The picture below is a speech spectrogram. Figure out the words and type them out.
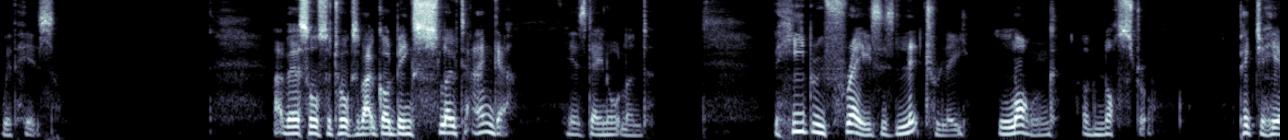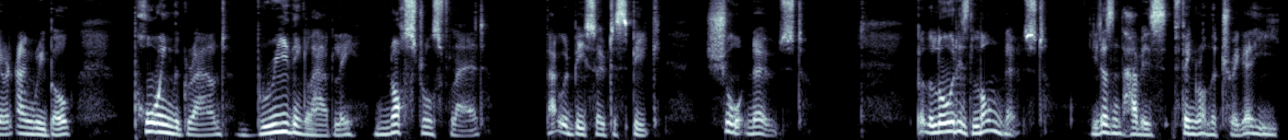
with his. That verse also talks about God being slow to anger. Here's Dane Ortlund. The Hebrew phrase is literally long of nostril. Picture here an angry bull pawing the ground, breathing loudly, nostrils flared. That would be, so to speak, short nosed. But the Lord is long nosed. He doesn't have his finger on the trigger. He,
